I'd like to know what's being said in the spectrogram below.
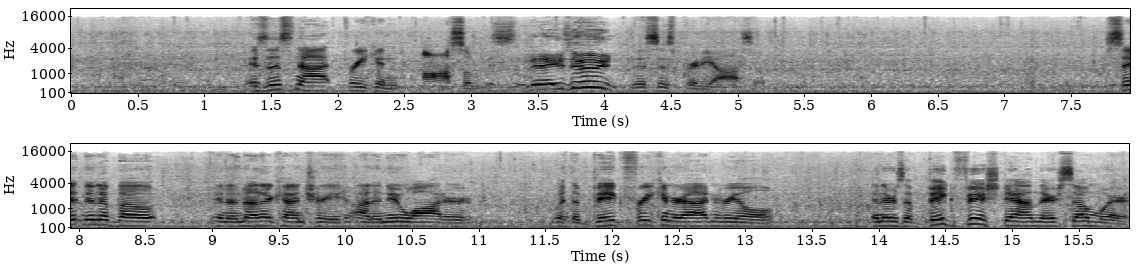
rod. Is this not freaking awesome? This is amazing. This is pretty awesome. Sitting in a boat in another country on a new water with a big freaking rod and reel, and there's a big fish down there somewhere.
